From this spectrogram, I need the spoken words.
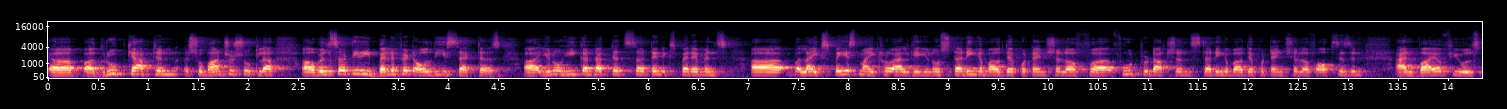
uh, Group Captain Shubhanshu Shukla uh, will certainly benefit all these sectors. Uh, you know, he conducted certain experiments like space microalgae. You know, studying about their potential of food production, studying about their potential of oxygen and biofuels,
